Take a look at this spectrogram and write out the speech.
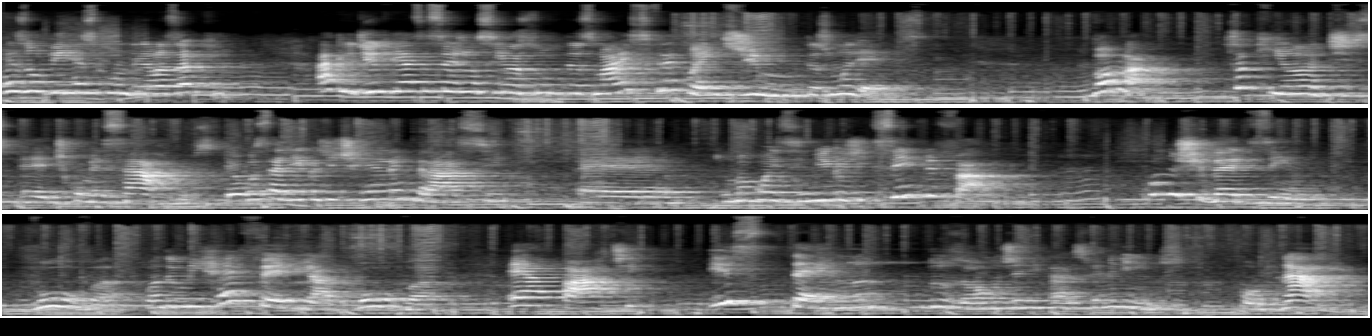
resolvi respondê-las aqui. Acredito que essas sejam assim as dúvidas mais frequentes de muitas mulheres. Vamos lá! Só que antes é, de começarmos, eu gostaria que a gente relembrasse é, uma coisinha que a gente sempre fala. Quando eu estiver dizendo vulva, quando eu me referir à vulva, é a parte externa dos órgãos genitais femininos. Combinado?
